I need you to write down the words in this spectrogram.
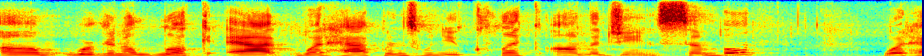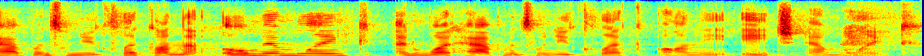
Um, we're going to look at what happens when you click on the gene symbol, what happens when you click on the OMIM link, and what happens when you click on the HM link.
